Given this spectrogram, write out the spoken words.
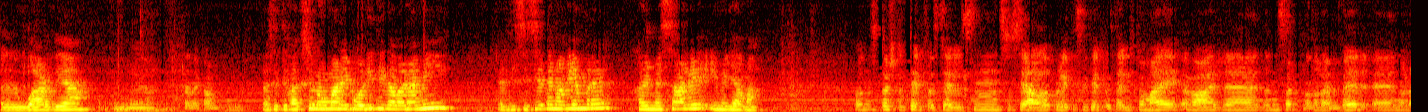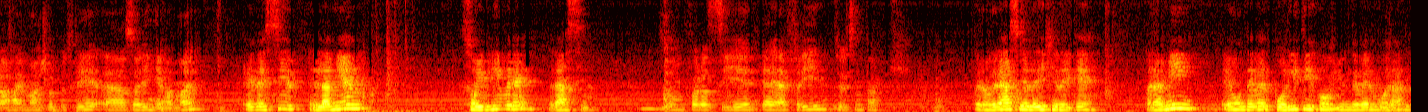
el guardia. kampen. La satisfacción humana y política para mí, el 17 de noviembre, Jaime sale y me llama. Og den største tilfredsstillelsen, sosiale og politiske tilfredsstillelse for meg var eh, den 17. november, eh, når da Haima har sluppet fri. eh, Så ringer han meg Es decir, en la mien, soy libre, gracias. som for å si 'jeg er fri, tusen takk'. Pero gracias le dije de qué. Para mí es un deber político y un deber moral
